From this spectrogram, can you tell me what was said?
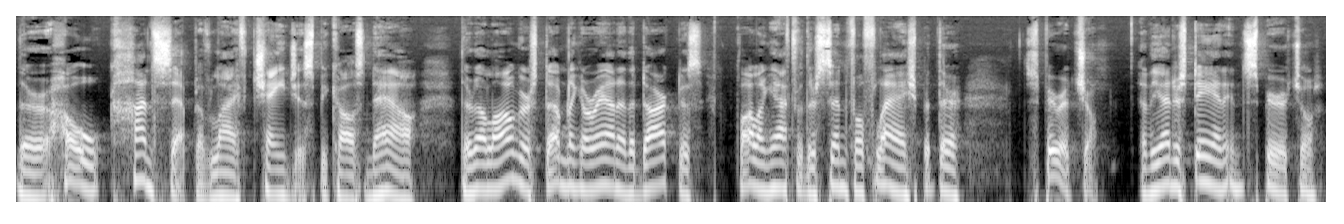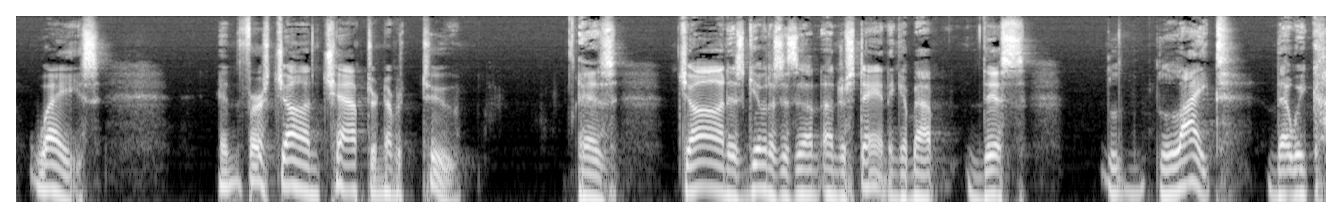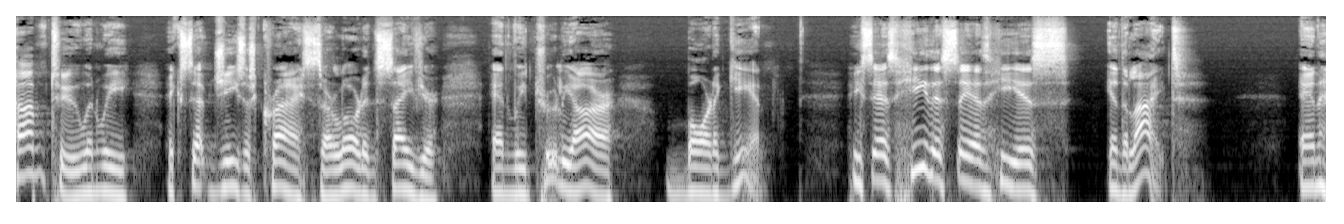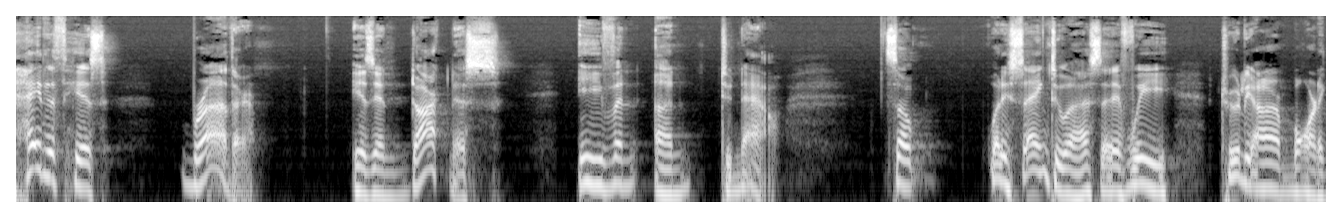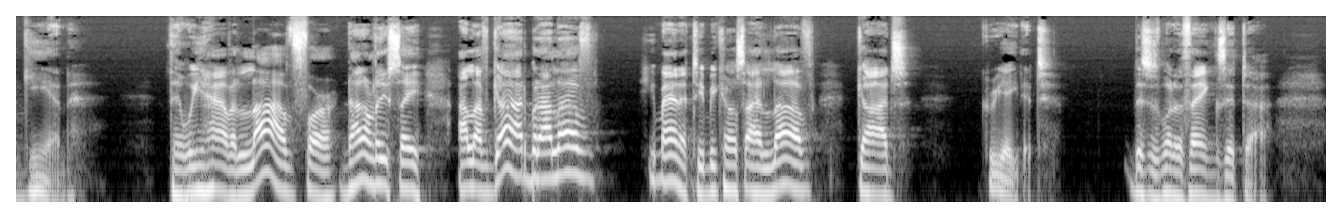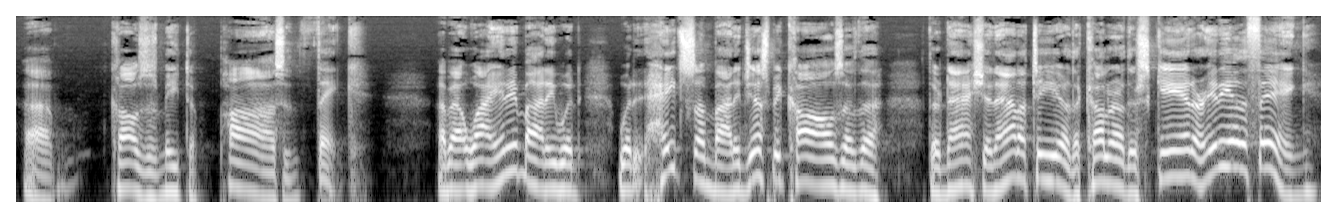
their whole concept of life changes because now they're no longer stumbling around in the darkness, following after their sinful flesh, but they're spiritual and they understand in spiritual ways. In First John chapter number two, as John has given us his understanding about this light that we come to when we accept Jesus Christ as our Lord and Savior, and we truly are born again. He says, He that says he is in the light and hateth his brother is in darkness even unto now. So, what he's saying to us that if we truly are born again, then we have a love for not only say, I love God, but I love humanity because I love God's created. This is one of the things that uh, uh, causes me to pause and think about why anybody would would hate somebody just because of the their nationality or the color of their skin or any other thing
